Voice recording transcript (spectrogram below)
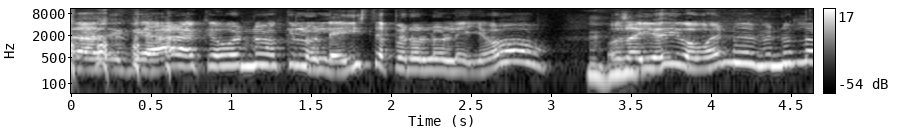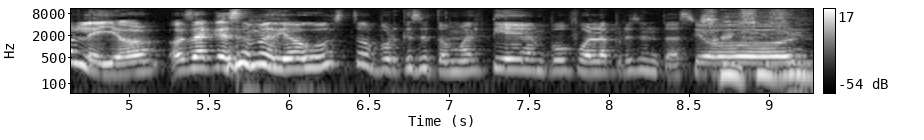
sea, de que, ah, qué bueno que lo leíste, pero lo leyó. O sea, yo digo, bueno, de menos lo leyó. O sea, que eso me dio gusto porque se tomó el tiempo, fue a la presentación. Sí, sí, sí.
